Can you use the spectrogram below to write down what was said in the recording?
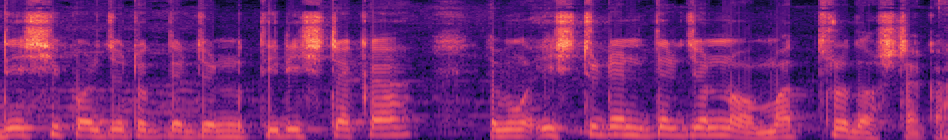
দেশি পর্যটকদের জন্য তিরিশ টাকা এবং স্টুডেন্টদের জন্য মাত্র দশ টাকা।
